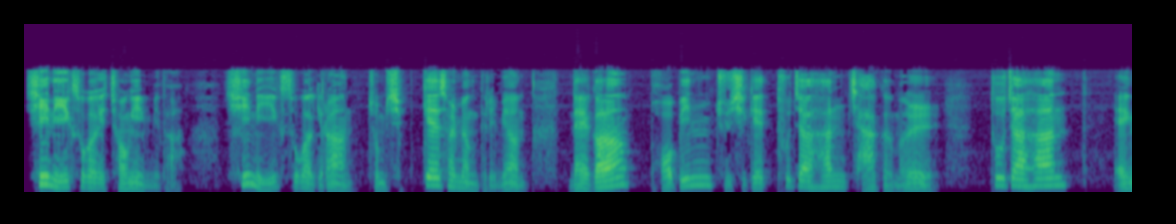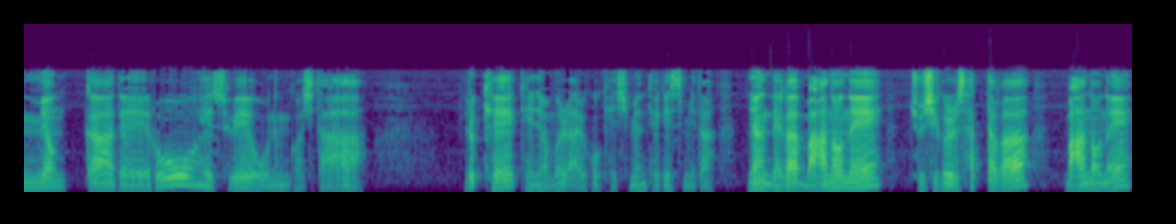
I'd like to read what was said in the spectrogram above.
신이익 소각의 정의입니다. 신이익 소각이란 좀 쉽게 설명드리면 내가 법인 주식에 투자한 자금을 투자한 액면가대로 회수해 오는 것이다. 이렇게 개념을 알고 계시면 되겠습니다. 그냥 내가 만 원의 주식을 샀다가 만 원에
